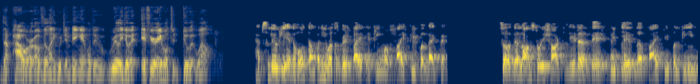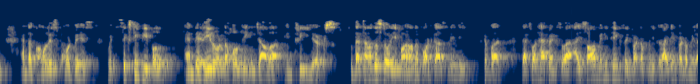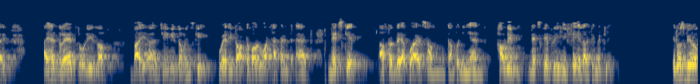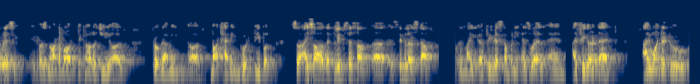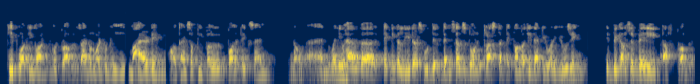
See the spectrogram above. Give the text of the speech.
the power of the language and being able to really do it if you're able to do it well. Absolutely. The whole company was built by a team of five people back then. So the long story short, later they replaced the five people team and the Common Lisp code base with 60 people and they rewrote the whole thing in Java in three years. So that's another story for another podcast maybe, but that's what happened. So I, saw many things in front of me, right in front of me, right? I had read stories of by uh, Jamie Zawinski where he talked about what happened at Netscape after they acquired some company and how did Netscape really fail ultimately. It was bureaucracy. It was not about technology or programming or not having good people. So I saw the glimpses of uh, similar stuff in my uh, previous company as well. And I figured that I wanted to keep working on good problems. I don't want to be mired in all kinds of people politics and you know, and when you have uh, technical leaders who themselves don't trust the technology that you are using, it becomes a very tough problem.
